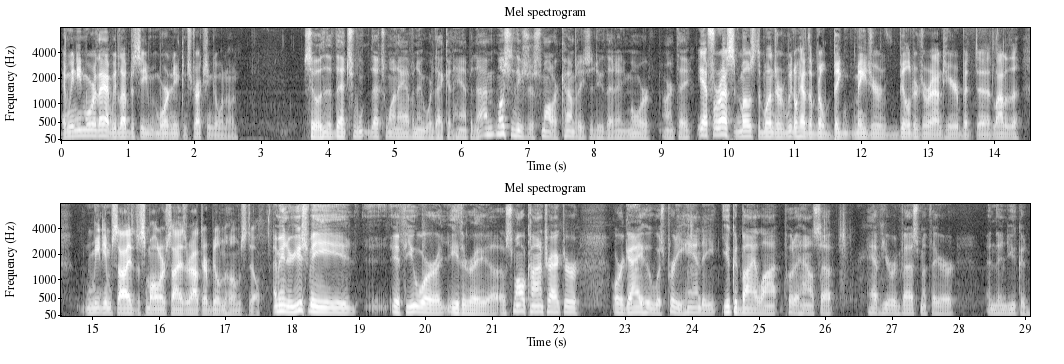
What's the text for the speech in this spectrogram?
And we need more of that. We'd love to see more new construction going on. So that's that's one avenue where that can happen. i most of these are smaller companies that do that anymore, aren't they? Yeah, for us, most of the ones are we don't have the real big major builders around here, but uh, a lot of the medium sized, the smaller size are out there building homes still. I mean, there used to be, if you were either a, a small contractor or a guy who was pretty handy, you could buy a lot, put a house up, have your investment there, and then you could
